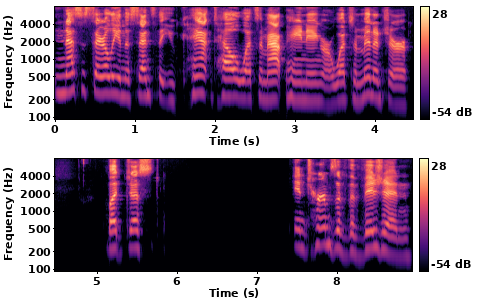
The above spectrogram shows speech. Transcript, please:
necessarily in the sense that you can't tell what's a matte painting or what's a miniature but just in terms of the vision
